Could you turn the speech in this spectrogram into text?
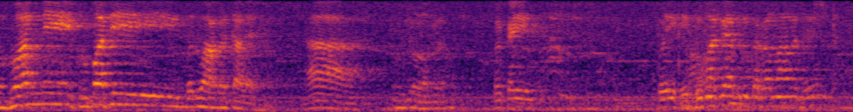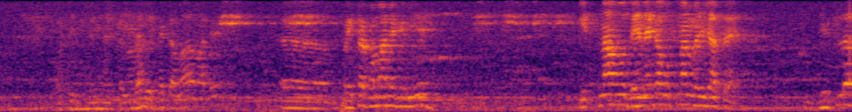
ભગવાનની કૃપાથી બધું આગળ ચાલે છે. હા. કઈ કોઈ હેતુમાં કે આટલું કરવામાં આવે છે? what is mehnat પૈસા करना પૈસા કમાવા માટે અ, પૈસા કમાને કે લીએ जितना वो देने का उतना मिल जाता है જેટલા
